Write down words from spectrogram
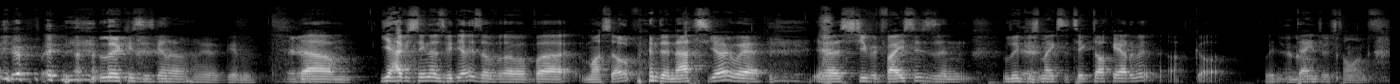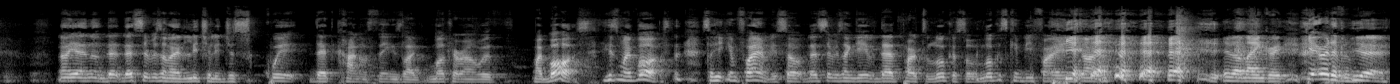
You're afraid now. Lucas is gonna yeah, give me. Anyway. Um, yeah, have you seen those videos of, of uh, myself and Ignacio where you know stupid faces and Lucas Yeah. makes a TikTok out of it? Oh god. we're know. dangerous times. No, yeah, no, that, that's the reason I literally just quit that kind of things, like muck around with my boss. He's my boss, so he can fire me. So that's the reason I gave that part to Lucas, so Lucas can be fired anytime. if I'm angry, get rid of him. Yeah.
